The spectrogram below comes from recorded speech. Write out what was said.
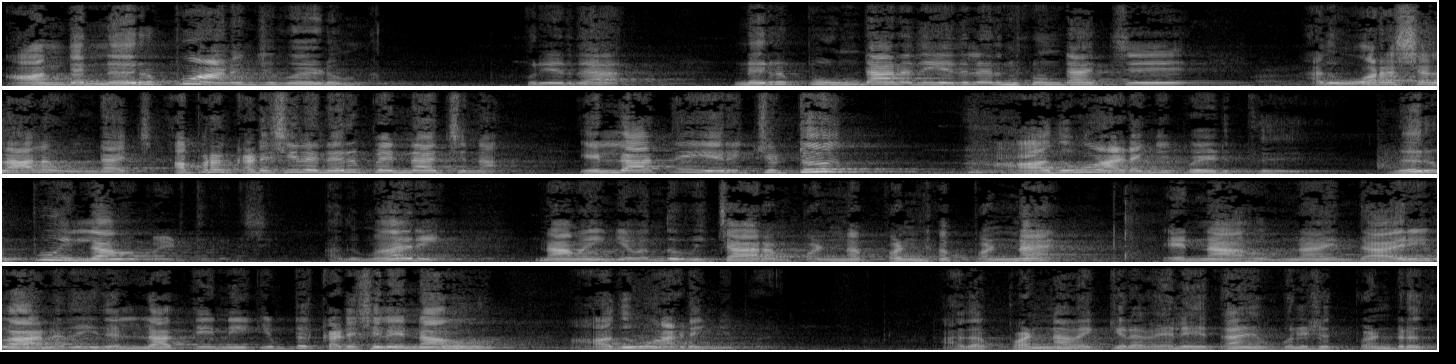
அந்த நெருப்பும் அணைஞ்சு போயிடும். புரியுறதா? நெருப்பு உண்டானது எதுலேருந்து உண்டாச்சு? அது உரசலால் உண்டாச்சு. அப்புறம் கடைசியில் நெருப்பு என்னாச்சுன்னா எல்லாத்தையும் எரிச்சுட்டு அதுவும் அடங்கி போயிடுத்து. நெருப்பும் இல்லாமல் போயிடுத்து கடைசி அது மாதிரி நாம் இங்கே வந்து விசாரம் பண்ண பண்ண பண்ண என்ன ஆகும்னா இந்த அறிவானது இது எல்லாத்தையும் நீக்கிவிட்டு கடைசியில் என்ன ஆகும் அதுவும் அடங்கி போயிடும். அதை பண்ண வைக்கிற வேலையை தான் உபனிஷத் பண்ணுறது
